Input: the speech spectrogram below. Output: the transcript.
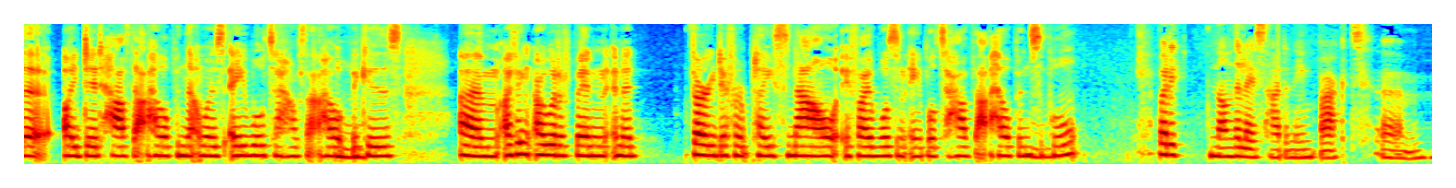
that I did have that help and that I was able to have that help because um, I think I would have been in a very different place now if I wasn't able to have that help and support. But it nonetheless had an impact um,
